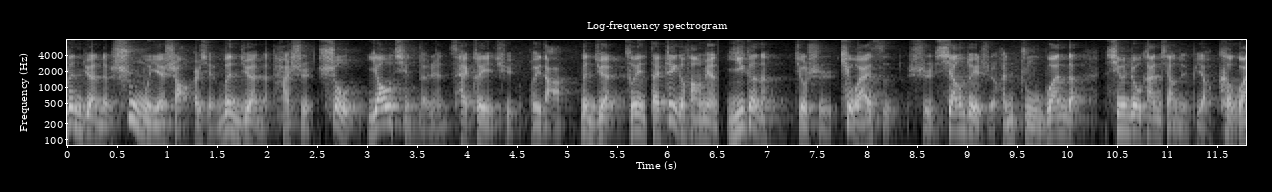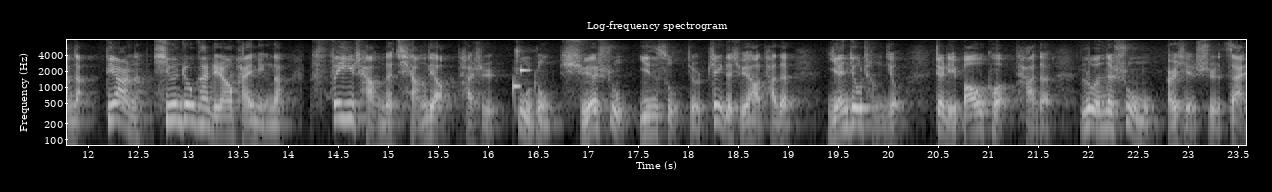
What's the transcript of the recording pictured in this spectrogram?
问卷的数目也少，而且问卷的它是受邀请的人才可以去回答问卷，所以在这个方面，一个呢就是 QS 是相对是很主观的，新闻周刊相对比较客观的。第二呢，新闻周刊这张排名呢，非常的强调它是注重学术因素，就是这个学校它的。研究成就，这里包括它的论文的数目，而且是在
